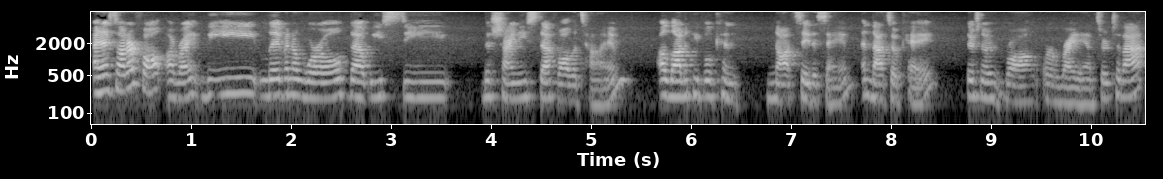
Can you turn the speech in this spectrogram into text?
And it's not our fault, all right? We live in a world that we see the shiny stuff all the time. A lot of people can not say the same, and that's okay. There's no wrong or right answer to that.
